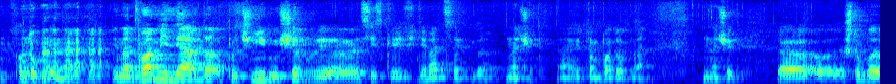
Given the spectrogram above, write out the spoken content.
потоплена, и на 2 миллиарда причинили ущерб э, Российской Федерации, значит, э, и тому подобное. Значит, чтобы,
